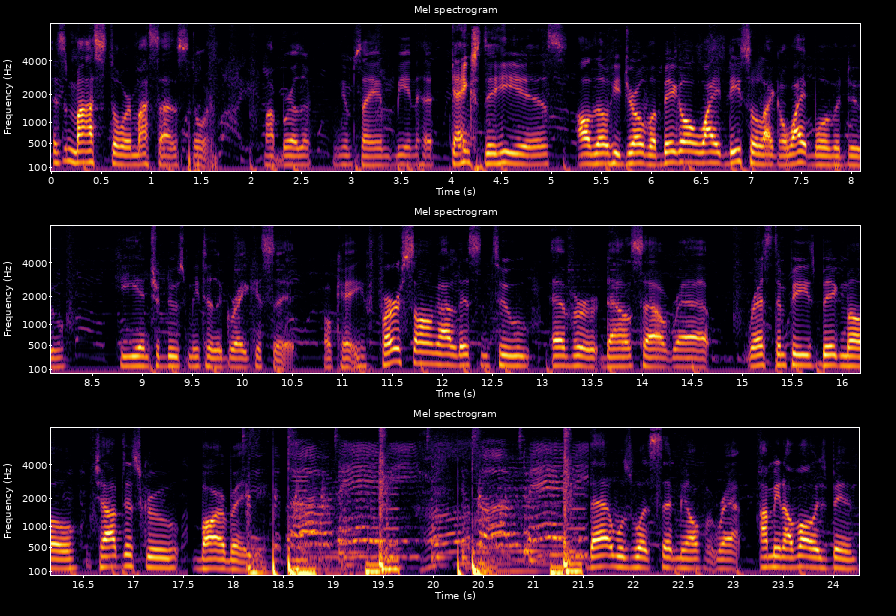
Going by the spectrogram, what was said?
This is my story, my side of the story. My brother, you know what I'm saying? Being the gangster he is. Although he drove a big old white diesel like a white boy would do, he introduced me to the great cassette. Okay, first song I listened to ever down south rap. Rest in peace, Big Moe, Chopped and Screw, Barre Baby. That was what set me off with rap. I mean, I've always been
